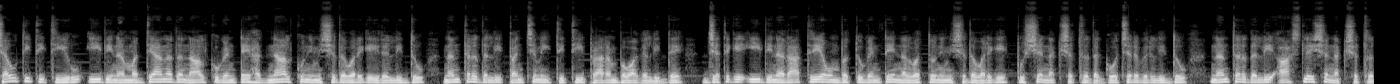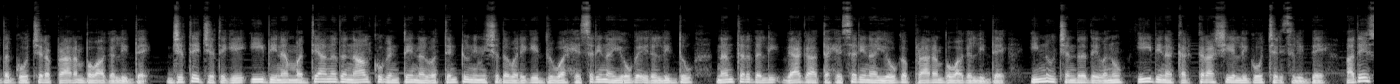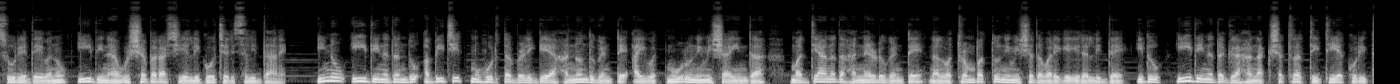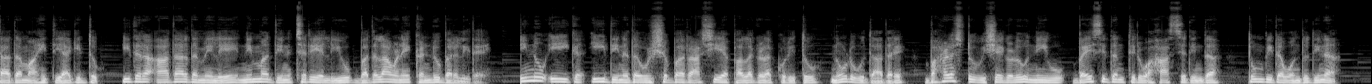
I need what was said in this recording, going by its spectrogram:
ಚೌತಿ ತಿಥಿಯು ಈ ದಿನ ಮಧ್ಯಾಹ್ನದ ನಾಲ್ಕು ಗಂಟೆ ಹದಿನಾಲ್ಕು ನಿಮಿಷದವರೆಗೆ ಇರಲಿದ್ದು, ನಂತರದಲ್ಲಿ ಪಂಚಮಿ ತಿಥಿ ಪ್ರಾರಂಭವಾಗಲಿದ್ದೆ, ಜತೆಗೆ ಈ ದಿನ ರಾತ್ರಿಯ ಒಂಬತ್ತು ಗಂಟೆ ನಲವತ್ತು ನಿಮಿಷದವರೆಗೆ ಪುಷ್ಯ ನಕ್ಷತ್ರದ ಗೋಚರವಿರಲಿದ್ದು, ನಂತರದಲ್ಲಿ ಆಶ್ಲೇಷ ನಕ್ಷತ್ರದ ಗೋಚರ ಪ್ರಾರಂಭವಾಗಲಿದ್ದೆ. ಜತೆ ಜತೆಗೆ ಈ ದಿನ ಮಧ್ಯಾಹ್ನದ ನಾಲ್ಕು ಗಂಟೆ ನಲವತ್ತೆಂಟು ನಿಮಿಷದವರೆಗೆ ಧ್ರುವ ಹೆಸರಿನ ಯೋಗ ಇರಲಿದ್ದು, ನಂತರದಲ್ಲಿ ವ್ಯಾಘಾತ ಹೆಸರಿನ ಯೋಗ ಪ್ರಾರಂಭವಾಗಲಿದ್ದೆ. ಇನ್ನು ಚಂದ್ರದೇವನು ಈ ದಿನ ಕರ್ಕರಾಶಿಯಲ್ಲಿ ಗೋಚರಿಸಲಿದ್ದೆ. ಅದೇ ಸೂರ್ಯದೇವನು ಈ ದಿನ ವೃಷಭ ರಾಶಿಯಲ್ಲಿ ಗೋಚರಿಸಲಿದ್ದಾನೆ ಇನ್ನು ಈ ದಿನದಂದು ಅಭಿಜಿತ್ ಮುಹೂರ್ತ ಬೆಳಿಗ್ಗೆಯ ಹನ್ನೊಂದು ಗಂಟೆ ಐವತ್ಮೂರು ನಿಮಿಷ ಇಂದ ಮಧ್ಯಾಹ್ನದ ಹನ್ನೆರಡು ಗಂಟೆ ನಲವತ್ತೊಂಬತ್ತು ನಿಮಿಷದವರೆಗೆ ಇರಲಿದೆ. ಇದು ಈ ದಿನದ ಗ್ರಹ ನಕ್ಷತ್ರ ತಿಥಿಯ ಕುರಿತಾದ ಮಾಹಿತಿಯಾಗಿದ್ದು, ಇದರ ಆಧಾರದ ಮೇಲೆ ನಿಮ್ಮ ದಿನಚರಿಯಲ್ಲಿಯೂ ಬದಲಾವಣೆ ಕಂಡು ಬರಲಿದೆ ಇನ್ನು ಈಗ ಈ ದಿನದ ವೃಷಭ ರಾಶಿಯ ಫಲಗಳ ಕುರಿತು ನೋಡುವುದಾದರೆ, ಬಹಳಷ್ಟು ವಿಷಯಗಳು ನೀವು ಬಯಸಿದಂತಿರುವ ಹಾಸ್ಯದಿಂದ ತುಂಬಿದ ಒಂದು ದಿನ.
